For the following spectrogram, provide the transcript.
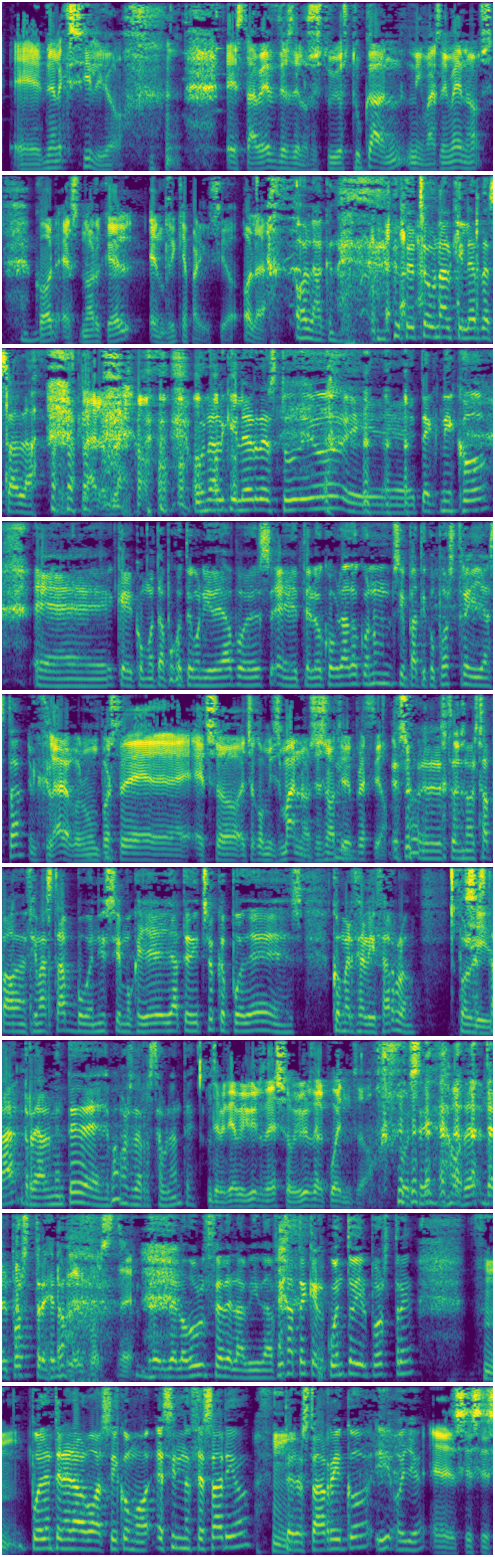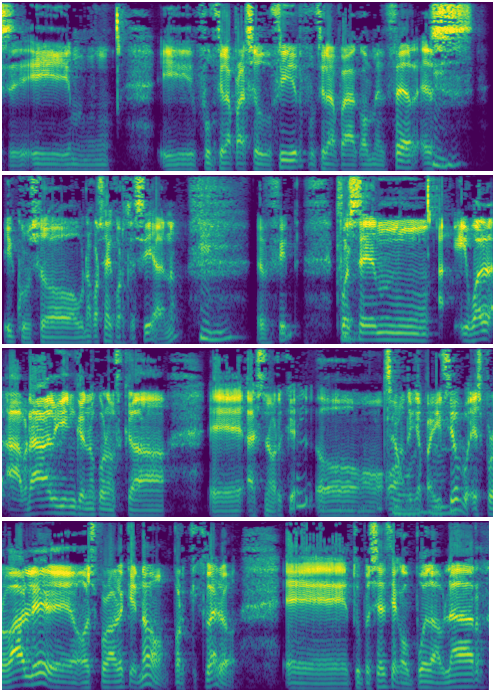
en el exilio. Esta vez desde los estudios Tucán, ni más ni menos, con Snorkel Enrique Aparicio. Hola. Hola, te he hecho un alquiler de sala. Claro, claro. un alquiler de estudio eh, técnico eh, que como tampoco tengo ni idea, pues eh, te lo he cobrado con un simpático postre y ya está. Claro, con un postre hecho, hecho con mis manos, eso no tiene precio. Eso esto no está pagado, encima está buenísimo, que ya, ya te he dicho que puedes comercializarlo. Porque Sí. está realmente, vamos, de restaurante. Debería vivir de eso, vivir del cuento. Pues sí, o de- del postre, ¿no? Del postre. De, de lo dulce de la vida. Fíjate que el cuento y el postre Hmm. pueden tener algo así como es innecesario, pero está rico y, oye, Eh, sí, sí, sí. Y, y funciona para seducir, funciona para convencer. Es incluso una cosa de cortesía, ¿no? En fin. Pues em, igual habrá alguien que no conozca eh, a Snorkel o, o. Enrique Aparicio. Es probable eh, o es probable que no. Porque claro, eh, tu presencia, como puedo hablar,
